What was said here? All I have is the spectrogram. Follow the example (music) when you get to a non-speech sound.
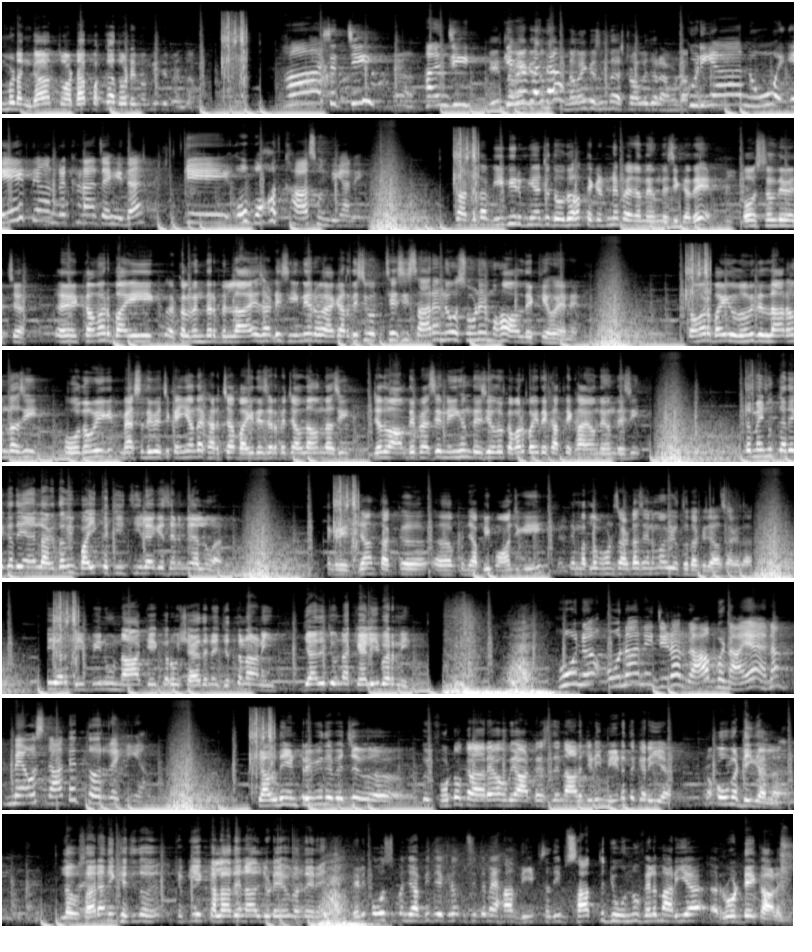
ਮੜੰਗਾ ਤੁਹਾਡਾ ਪੱਕਾ ਤੁਹਾਡੇ ਮੰਮੀ ਤੇ ਪੈਂਦਾ। ਹਾਂ ਸੱਚੀ। ਹਾਂਜੀ। ਕਿਵੇਂ ਪਤਾ? ਨਵੇਂ ਕਿਸਮ ਦਾ ਐਸਟ੍ਰੋਲੋਜਰ ਆ ਮੁੰਡਾ। ਕੁੜੀਆਂ ਨੂੰ ਇਹ ਧਿਆਨ ਰੱਖਣਾ ਚਾਹੀਦਾ ਕਿ ਉਹ ਬਹੁਤ ਖਾਸ ਹੁੰਦੀਆਂ ਨੇ। ਸਾਡੇ ਤਾਂ 20 20 ਰੁਪਈਆਂ ਚ ਦੋ ਦੋ ਹਫ਼ਤੇ ਕੱਢਣੇ ਪੈ ਜਾਂਦੇ ਹੁੰਦੇ ਸੀ ਕਦੇ ਹੋਸਟਲ ਦੇ ਵਿੱਚ। ਇਹ ਕਮਰ ਬਾਈ ਕੁਲਵਿੰਦਰ ਬਿੱਲਾ ਇਹ ਸਾਡੀ ਸੀਨੀਅਰ ਹੋਇਆ ਕਰਦੀ ਸੀ। ਉੱਥੇ ਅਸੀਂ ਸਾਰਿਆਂ ਨੇ ਉਹ ਸੋਹਣੇ ਮਾਹੌਲ ਦੇਖੇ ਹੋਏ ਨੇ। ਕਮਰ ਬਾਈ ਉਦੋਂ ਵੀ ਦਿਲਦਾਰ ਹੁੰਦਾ ਸੀ ਉਦੋਂ ਵੀ ਮੈਸ ਦੇ ਵਿੱਚ ਕਈਆਂ ਦਾ ਖਰਚਾ ਬਾਈ ਦੇ ਸਿਰ ਤੇ ਚੱਲਦਾ ਹੁੰਦਾ ਸੀ ਜਦੋਂ ਆਪਦੇ ਪੈਸੇ ਨਹੀਂ ਹੁੰਦੇ ਸੀ ਉਦੋਂ ਕਮਰ ਬਾਈ ਦੇ ਖਾਤੇ ਖਾਏ ਹੁੰਦੇ ਹੁੰਦੇ ਸੀ। ਤਾਂ ਮੈਨੂੰ ਕਦੇ-ਕਦੇ ਐਂ ਲੱਗਦਾ ਵੀ ਬਾਈ ਕਚੀਚੀ ਲੈ ਕੇ ਸਿਨੇਮੇ ਵੱਲ ਨੂੰ ਆ ਰਿਹਾ ਅੰਗਰੇਜ਼ਾਂ ਤੱਕ ਅ, ਪੰਜਾਬੀ ਪਹੁੰਚ ਗਈ ਤੇ ਮਤਲਬ ਹੁਣ ਸਾਡਾ ਸਿਨੇਮਾ ਵੀ ਉੱਥੋਂ ਤੱਕ ਜਾ ਸਕਦਾ। ਯਾਰ ਬੀਬੀ ਨੂੰ ਨਾ ਕੇ ਕਰੋ ਸ਼ਾਇਦ ਇਹਨੇ ਜਿੱਤਣਾ ਨਹੀਂ ਜਾਂ ਇਹਦੇ ਚ ਉਹਨਾਂ ਕੈਲੀਬਰ ਨਹੀਂ। ਹੁਣ ਉਹਨਾਂ ਨੇ ਜਿਹੜਾ ਰਾਹ ਬਣਾਇਆ ਹੈ ਨਾ ਮੈਂ ਉਸ ਰਾਹ ਤੇ ਤੁਰ ਰਹੀ ਹਾਂ। ਚੱਲਦੇ ਇੰਟਰਵਿਊ ਦੇ ਵਿੱਚ ਕੋਈ ਫੋਟੋ ਕਰਾ ਰਿਹਾ ਹੋਵੇ ਆਰਟਿਸਟ ਦੇ ਨਾਲ ਜਿਹੜੀ ਮਿਹਨਤ ਕਰੀ ਆ ਤਾਂ ਉਹ ਵੱਡੀ ਗੱਲ ਆ ਲਓ, ਸਾਰਿਆਂ ਦੀ ਖਿੱਚ ਦੋ ਕਿਉਂਕਿ ਇਹ ਕਲਾ ਦੇ ਨਾਲ ਜੁੜੇ ਹੋਏ ਬੰਦੇ ਨੇ। ਡੇਲੀ ਪੋਸਟ ਪੰਜਾਬੀ ਦੇਖ ਰਹੇ ਹੋ ਤੁਸੀਂ ਤੇ ਮੈਂ ਹਾਂ ਦੀਪ ਸੰਦੀਪ। 7 ਜੂਨ ਨੂੰ ਫਿਲਮ ਆ ਰਹੀ ਆ ਰੋਡੇ ਕਾਲਜ।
